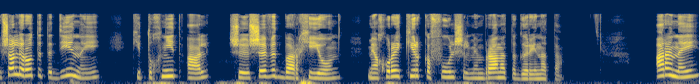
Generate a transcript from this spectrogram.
אפשר לראות את ה-DNA כתוכנית על שיושבת בארכיון מאחורי קיר כפול של ממברנת הגרעין התא. RNA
